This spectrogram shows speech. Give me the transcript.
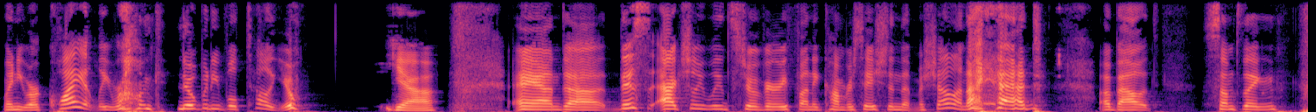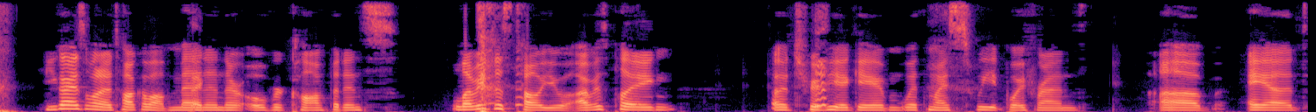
When you are quietly wrong, nobody will tell you. Yeah. And uh, this actually leads to a very funny conversation that Michelle and I had about something. You guys want to talk about men and their overconfidence? Let me just tell you, I was playing a trivia game with my sweet boyfriend, um, and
